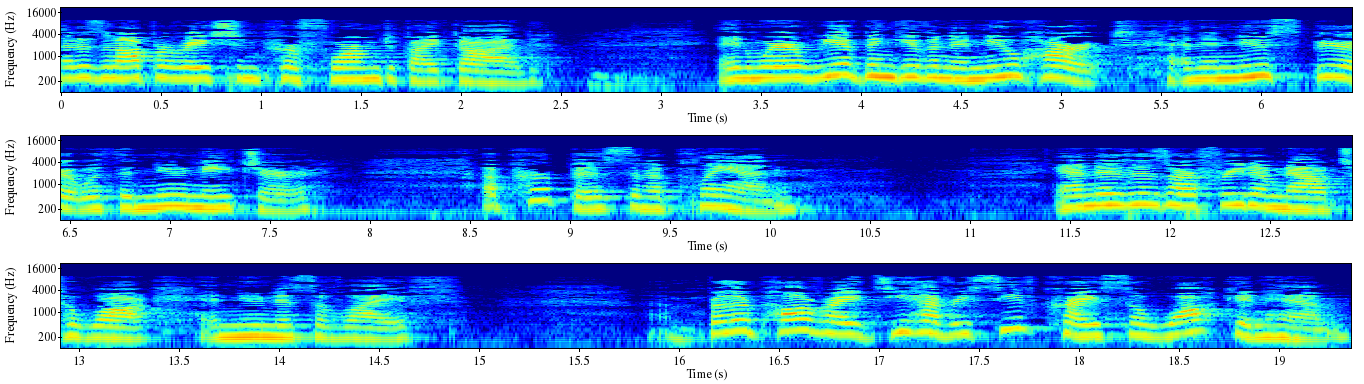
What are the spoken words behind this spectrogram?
That is an operation performed by God, and where we have been given a new heart and a new spirit with a new nature, a purpose and a plan. And it is our freedom now to walk in newness of life. Um, Brother Paul writes, You have received Christ, so walk in him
